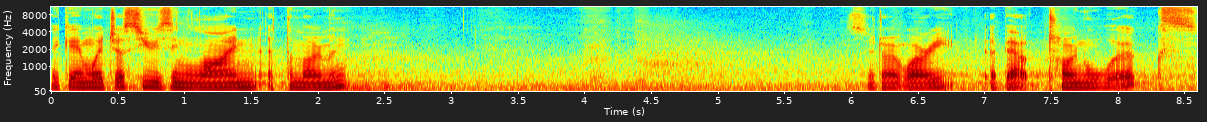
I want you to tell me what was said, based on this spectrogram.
Again, we're just using line at the moment. So don't worry about tonal works.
